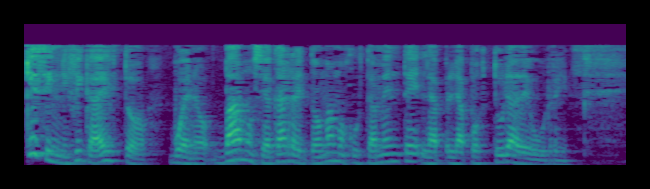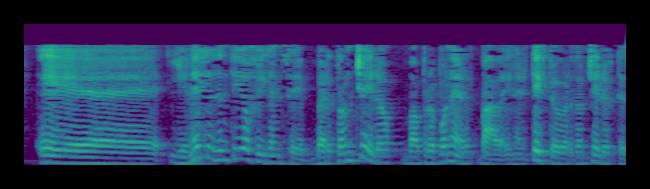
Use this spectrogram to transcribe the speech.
¿Qué significa esto? Bueno, vamos y acá retomamos justamente la, postura de Urri. Eh, y en ese sentido, fíjense, Bertoncello va a proponer, va, en el texto de Bertoncello, este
